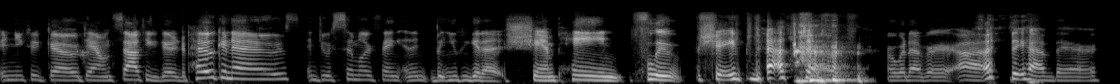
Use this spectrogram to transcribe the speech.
and you could go down south. You could go to Poconos and do a similar thing. And then, but you could get a champagne flute shaped bathtub or whatever uh, they have there.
